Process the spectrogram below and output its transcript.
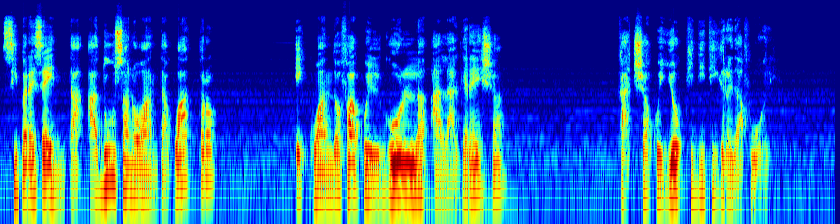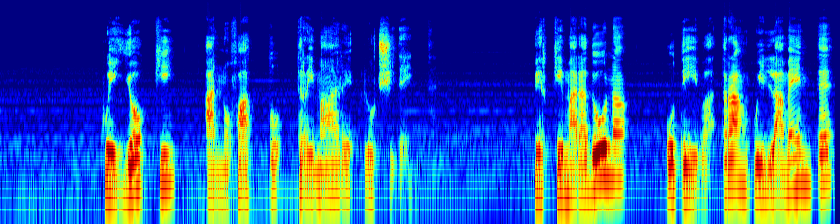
Si presenta ad USA 94 e quando fa quel gol alla Grecia caccia quegli occhi di tigre da fuori. Quegli occhi hanno fatto tremare l'Occidente. Perché Maradona poteva tranquillamente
